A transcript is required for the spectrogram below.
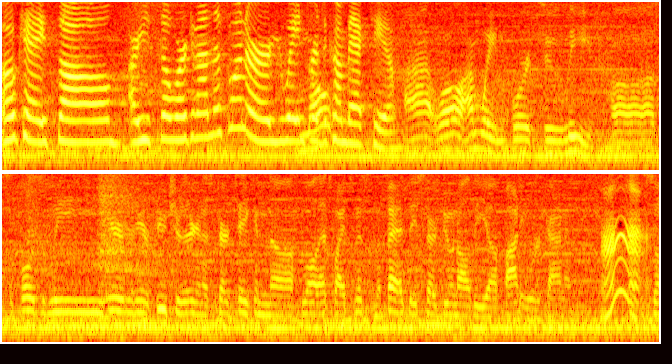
okay, so are you still working on this one or are you waiting for it to come back to you? Uh, well, I'm waiting for it to leave. Uh, supposedly, here in the near future, they're going to start taking, uh, well, that's why it's missing the bed. They start doing all the uh, body work on it. Ah, So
